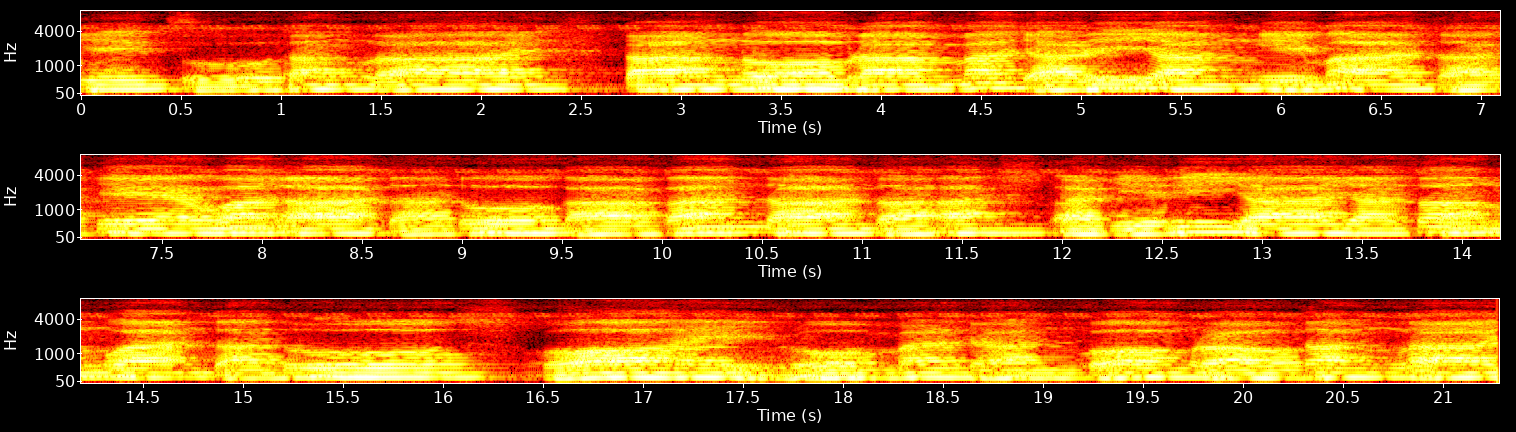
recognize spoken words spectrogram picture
ภิกษุทั้งหลาย ตังโนพระมจริยังอิมาสเกวลาสตุกากันตานตาตะกิริยายาสังวันตตุขอให้พรหมจรรย์ของเราทั้งหลาย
